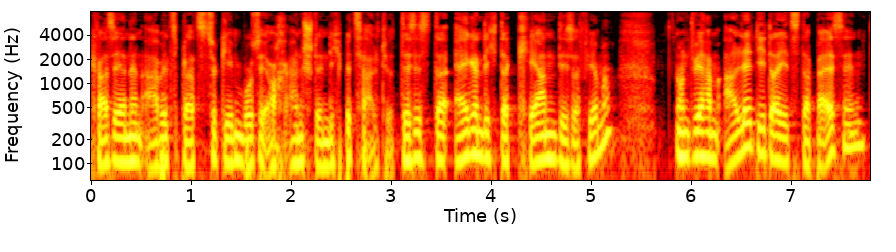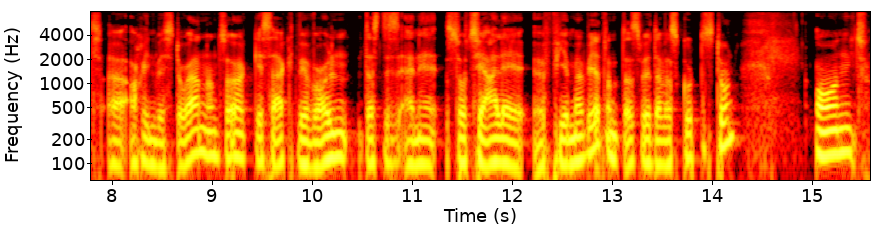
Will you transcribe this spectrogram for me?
quasi einen Arbeitsplatz zu geben, wo sie auch anständig bezahlt wird. Das ist der, eigentlich der Kern dieser Firma. Und wir haben alle, die da jetzt dabei sind, äh, auch Investoren und so, gesagt, wir wollen, dass das eine soziale Firma wird und dass wir da was Gutes tun. Und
